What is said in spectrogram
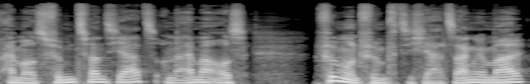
einmal aus 25 Yards und einmal aus 55 Yards. Sagen wir mal,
